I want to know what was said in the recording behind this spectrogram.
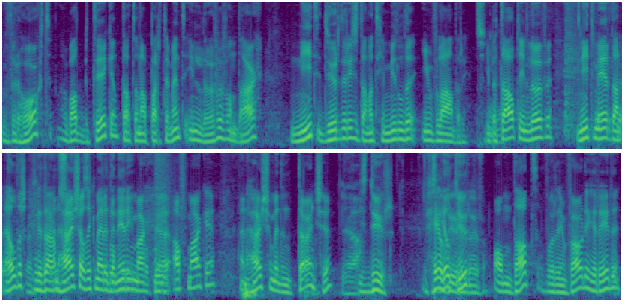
verhoogd. Wat betekent dat een appartement in Leuven vandaag niet duurder is dan het gemiddelde in Vlaanderen. Je betaalt in Leuven niet meer dan elders. Een huisje, als ik mijn redenering mag eh, afmaken, een huisje met een tuintje is duur. Heel, heel duur, omdat, voor de eenvoudige reden,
